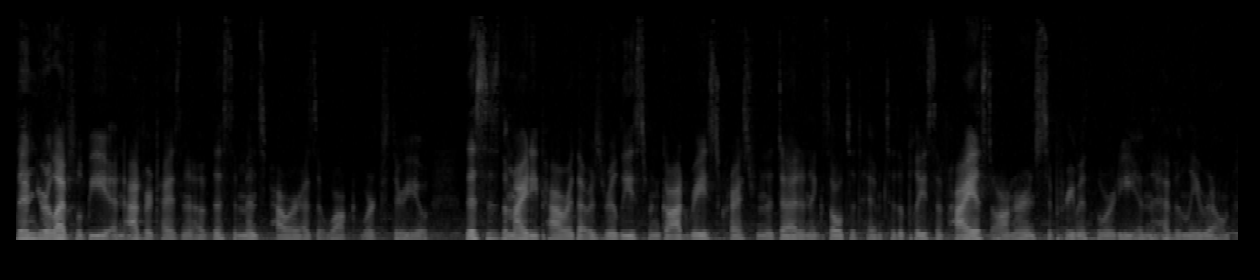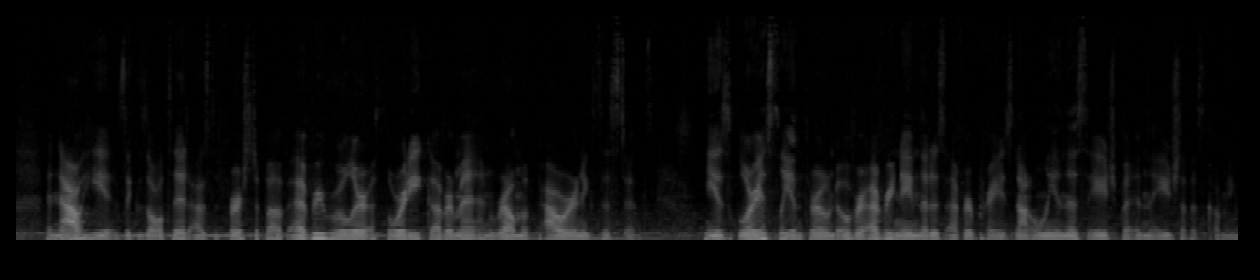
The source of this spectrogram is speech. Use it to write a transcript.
then your lives will be an advertisement of this immense power as it walk, works through you. This is the mighty power that was released when God raised Christ from the dead and exalted him to the place of highest honor and supreme authority in the heavenly realm. And now he is exalted as the first above every ruler, authority, government, and realm of power in existence. He is gloriously enthroned over every name that is ever praised, not only in this age, but in the age that is coming.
